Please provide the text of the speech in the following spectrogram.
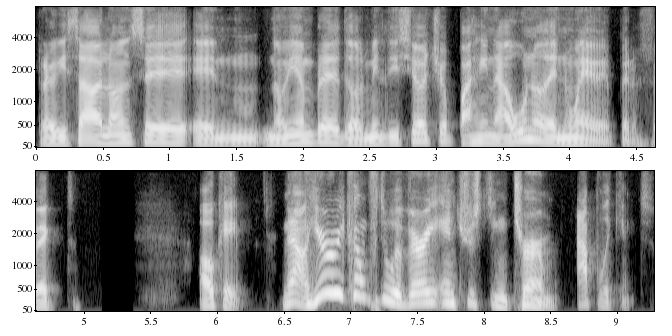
revisado el 11 en noviembre de 2018, página 1 de 9, perfecto. Okay, now here we come to a very interesting term, applicant.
